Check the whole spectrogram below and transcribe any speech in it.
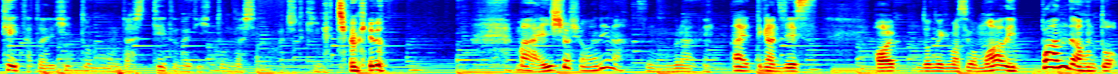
手叩いてヒットの出して手叩いてヒットの出してるのがちょっと気になっちゃうけど。まあ一緒しょうがねえな。そのぐらいのね。はいって感じです。はいどんどんいきますよ。まだいっぱいあんだほんと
